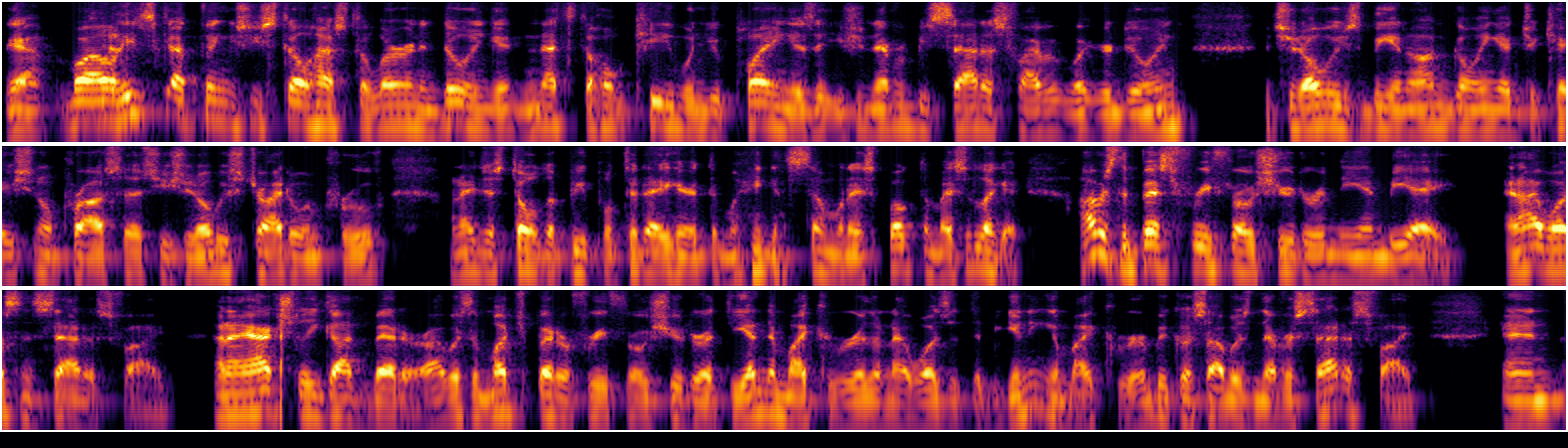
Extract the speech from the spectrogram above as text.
Yeah, well, he's got things he still has to learn in doing it, and that's the whole key when you're playing is that you should never be satisfied with what you're doing. It should always be an ongoing educational process. You should always try to improve. And I just told the people today here at the Mohegan Sun when I spoke to them, I said, "Look, I was the best free throw shooter in the NBA, and I wasn't satisfied. And I actually got better. I was a much better free throw shooter at the end of my career than I was at the beginning of my career because I was never satisfied. And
